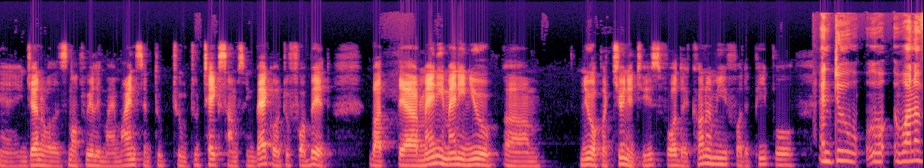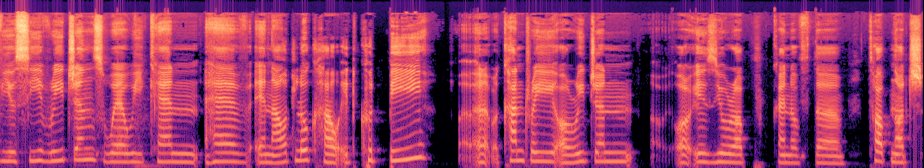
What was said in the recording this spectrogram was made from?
In general it's not really my mindset to to, to take something back or to forbid but there are many many new um, new opportunities for the economy for the people. And do one of you see regions where we can have an outlook how it could be a country or region or is europe kind of the top notch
